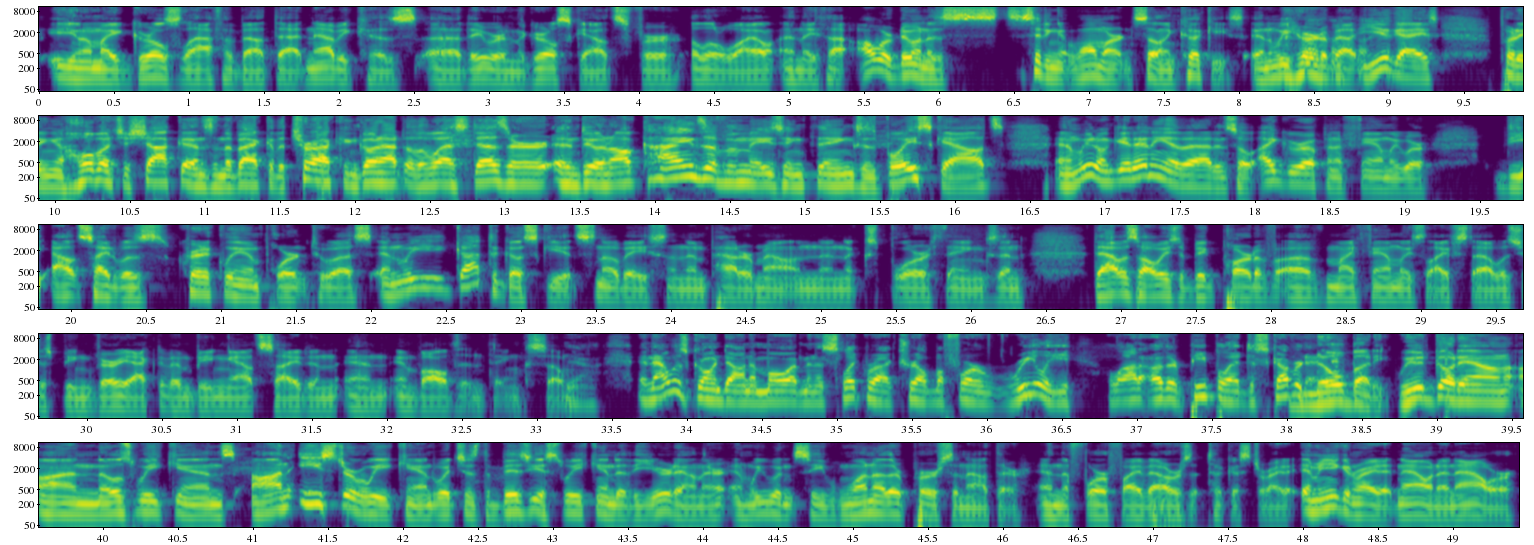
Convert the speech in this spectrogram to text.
you know, my girls laugh about that now because uh, they were in the Girl Scouts for a little while and they thought all we're doing is sitting at Walmart and selling cookies. And we heard about you guys putting a whole bunch of shotguns in the back of the truck and going out to the West Desert and doing all kinds of amazing things as Boy Scouts. And we don't get any of that. And so I grew up in a family where the outside was critically important to us. And we got to go ski at Snowbasin and Powder Mountain and explore things. And that was always a big part of, of my family's lifestyle was just being very active and being outside and, and involved in things. So, yeah. And that was going down to Moab and the Slick Rock Trail before really a lot of other people had discovered it. Nobody. We would go down on those weekends on Easter weekend, which is the busiest weekend of the year down there, and we wouldn't see one other person out there in the four or five mm. hours it took us to ride it. I mean, you can ride it now in an hour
